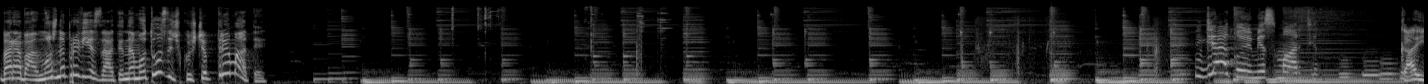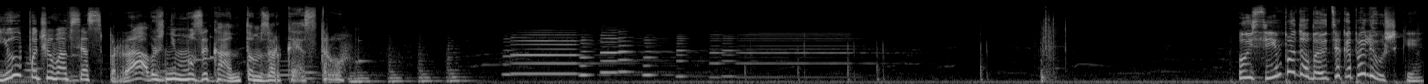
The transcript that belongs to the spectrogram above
Барабан можна прив'язати на мотузочку, щоб тримати. Дякую, міс Мартін. Каю почувався справжнім музикантом з оркестру. Усім подобаються капелюшки.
